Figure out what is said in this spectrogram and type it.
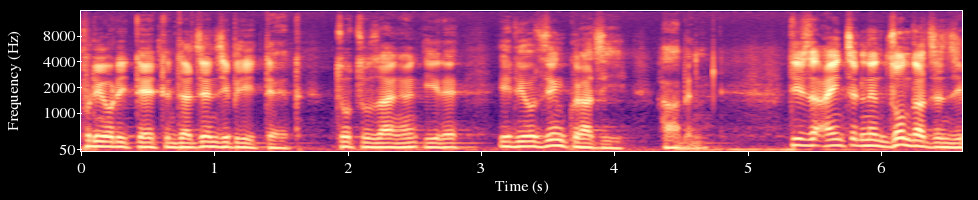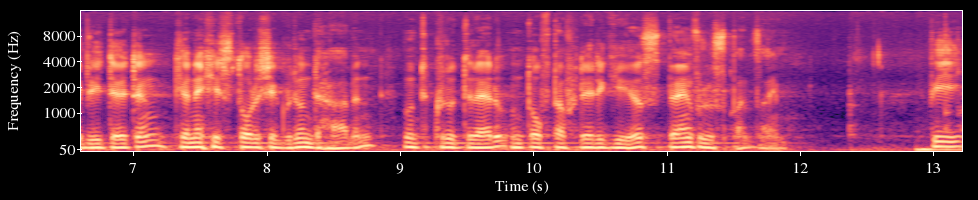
Prioritäten der Sensibilität, sozusagen ihre Idiosynkrasie haben. Diese einzelnen Sondersensibilitäten können historische Gründe haben und kulturell und oft auch religiös beeinflussbar sein. Wie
